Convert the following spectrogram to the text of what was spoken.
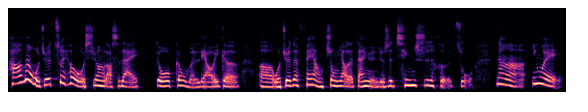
好，那我觉得最后我希望老师来多跟我们聊一个，呃，我觉得非常重要的单元，就是亲师合作。那因为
